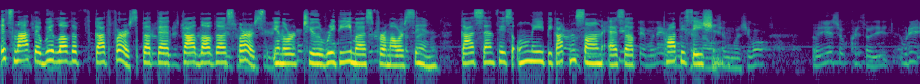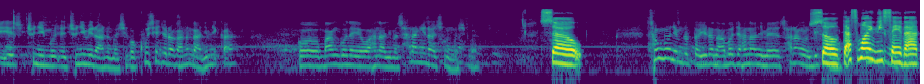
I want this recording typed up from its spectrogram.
It's not that we love God first, but that God loved us first in order to redeem us from our sin. God sent His only begotten Son as a propitiation. So, so that's why we say that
